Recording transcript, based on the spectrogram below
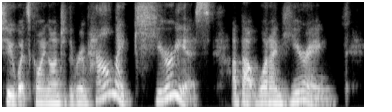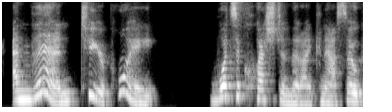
to what's going on to the room how am i curious about what i'm hearing and then to your point what's a question that I can ask? So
